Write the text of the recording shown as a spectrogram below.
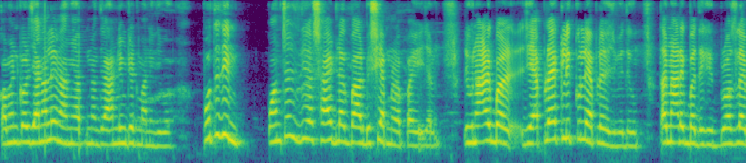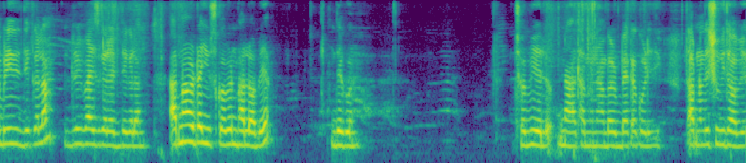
কমেন্ট করে জানালেন, আমি আপনাদের আনলিমিটেড মানি দিব। প্রতিদিন পঞ্চাশ দিয়ে ষাট লাখ বা আর বেশি আপনারা পেয়ে যাবেন দেখুন, আরেকবার যে অ্যাপ্লাই ক্লিক করলে অ্যাপ্লাই হয়ে যাবে, দেখুন। তো আমি আরেকবার দেখি ব্রজ লাইব্রেরি লাইব্রেরিতে গেলাম ডিভাইস গ্যালারিতে গেলাম আপনারা ওটা ইউজ করবেন, ভালো হবে। দেখুন, ছবি এলো। না, থামে না, আবার ব্যাকা করে দিই। তো আপনাদের সুবিধা হবে।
